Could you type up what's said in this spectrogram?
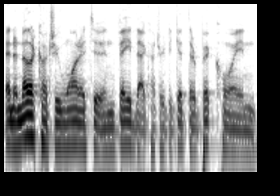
and another country wanted to invade that country to get their Bitcoin,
